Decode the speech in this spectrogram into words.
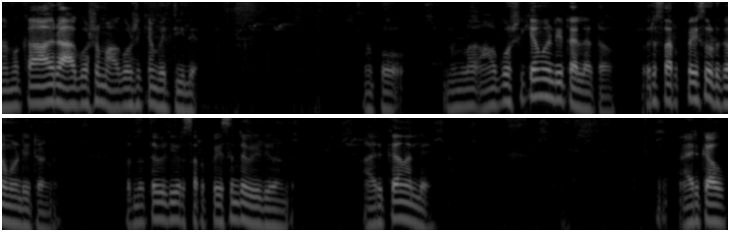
നമുക്ക് ആ ഒരു ആഘോഷം ആഘോഷിക്കാൻ പറ്റിയില്ല. അപ്പോൾ നമ്മൾ ആഘോഷിക്കാൻ വേണ്ടിയിട്ടല്ല കേട്ടോ ഒരു സർപ്രൈസ് കൊടുക്കാൻ വേണ്ടിയിട്ടാണ്. ഇന്നത്തെ വീഡിയോ ഒരു സർപ്രൈസിന്റെ വീഡിയോ ആണ്. ആർക്കാന്നല്ലേ? ആർക്കാവും?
